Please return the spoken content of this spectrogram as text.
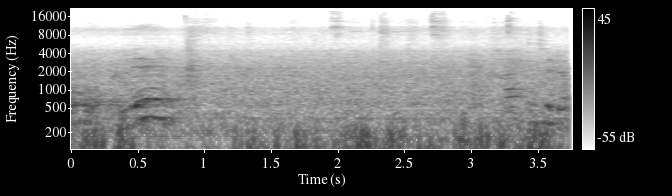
ও বলে খাচ্ছে সেটা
